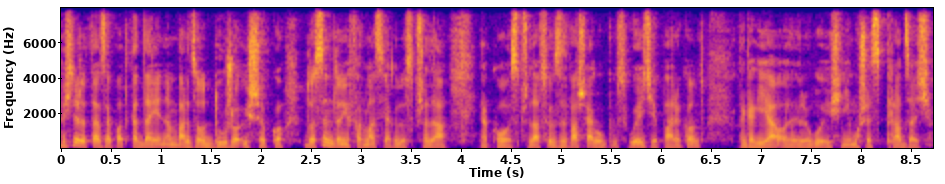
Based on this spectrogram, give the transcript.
Myślę, że ta zakładka daje nam bardzo dużo i szybko dostęp do informacji, jak do sprzeda, jako sprzedawców, zwłaszcza jak obsługujecie parę kont, tak jak ja loguję się, nie muszę sprawdzać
